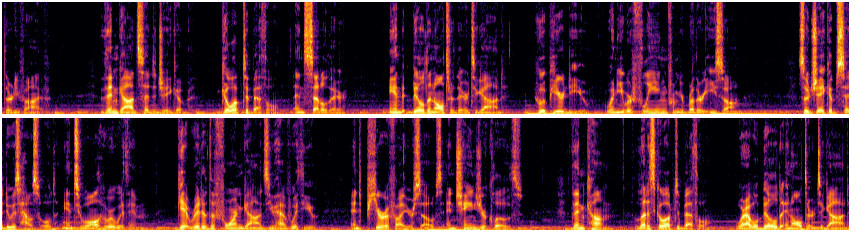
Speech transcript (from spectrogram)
35. Then God said to Jacob, Go up to Bethel and settle there, and build an altar there to God, who appeared to you when you were fleeing from your brother Esau. So Jacob said to his household and to all who were with him, Get rid of the foreign gods you have with you and purify yourselves, and change your clothes. Then come, let us go up to Bethel, where I will build an altar to God,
